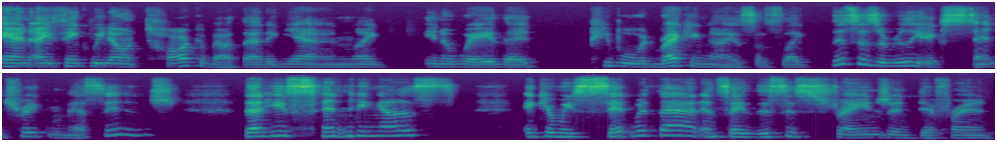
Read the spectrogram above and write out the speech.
and i think we don't talk about that again like in a way that people would recognize us like this is a really eccentric message that he's sending us? And can we sit with that and say, this is strange and different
